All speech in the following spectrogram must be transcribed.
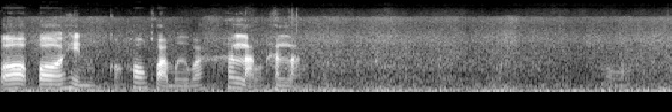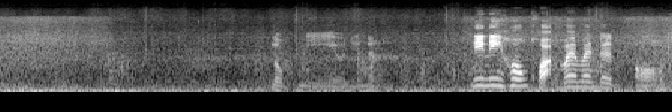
ปอปอเห็นห้องขวามือปะหันหลังหันหลังหลบหนีอยู่นี่นะ นี่นี่ห้องขวาไม่ไม่เดินอ๋อโอเค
